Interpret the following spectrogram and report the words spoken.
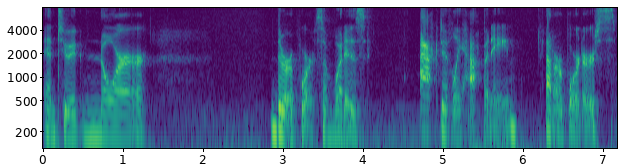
and to ignore the reports of what is actively happening at our borders.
